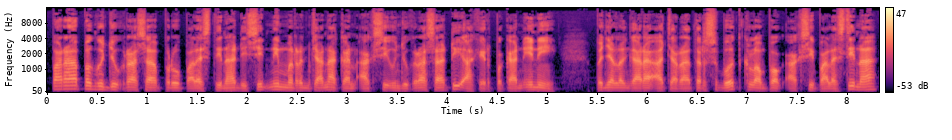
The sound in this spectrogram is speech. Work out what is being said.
Para pengunjuk rasa pro-Palestina di Sydney merencanakan aksi unjuk rasa di akhir pekan ini. Penyelenggara acara tersebut, kelompok aksi Palestina,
